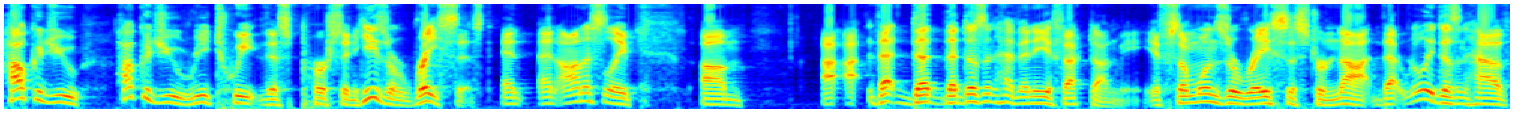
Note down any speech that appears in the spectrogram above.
How could you how could you retweet this person? He's a racist. And and honestly, um, I, I, that, that that doesn't have any effect on me. If someone's a racist or not, that really doesn't have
